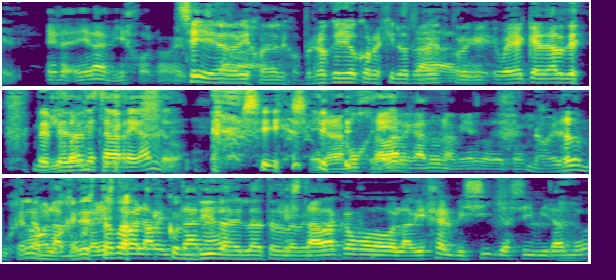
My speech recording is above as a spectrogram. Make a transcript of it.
el- Era, era el hijo, ¿no? El Sí, era el estaba- hijo, era el hijo. Pero no quería corregir otra vez porque voy a quedar de, de ¿El hijo el pedante. que estaba regando? Sí, sí. Era la Estaba mujer. regando una mierda de. No, era la mujer. No, la, mujer estaba, en la ventana, escondida en la otra que de la Estaba ventana. como la vieja del visillo así mirando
